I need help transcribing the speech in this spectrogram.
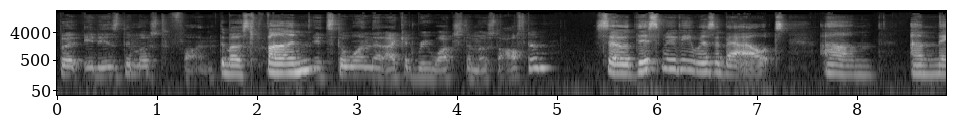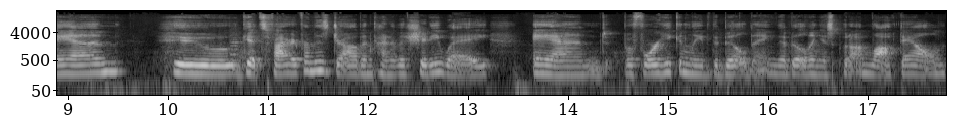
but it is the most fun. The most fun. It's the one that I could rewatch the most often. So this movie was about um, a man who gets fired from his job in kind of a shitty way, and before he can leave the building, the building is put on lockdown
